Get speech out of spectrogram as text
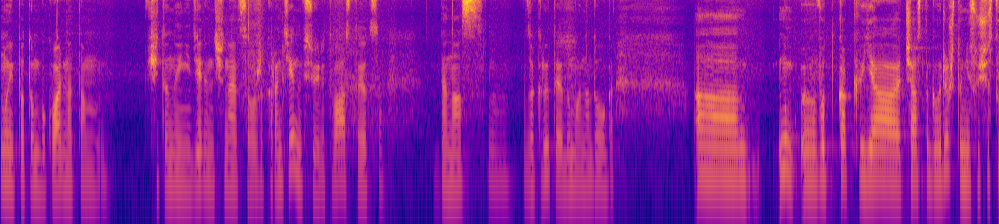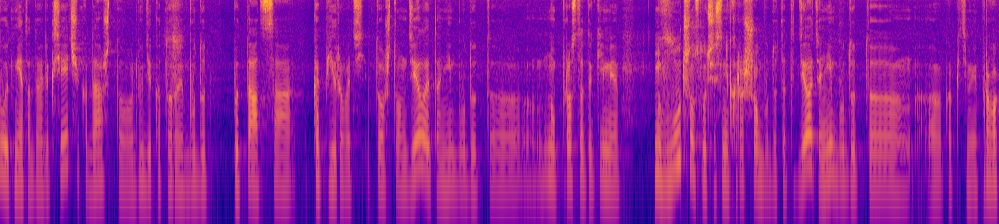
ну и потом буквально там считанные недели начинается уже карантин, и все, и Литва остается для нас закрыта, я думаю, надолго. Ну, э, вот как я часто говорю, что не существует метода Алексейчика, да, что люди, которые будут пытаться копировать то, что он делает, они будут э, ну, просто такими, ну, в лучшем случае, если они хорошо будут это делать, они будут э, как этими провок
